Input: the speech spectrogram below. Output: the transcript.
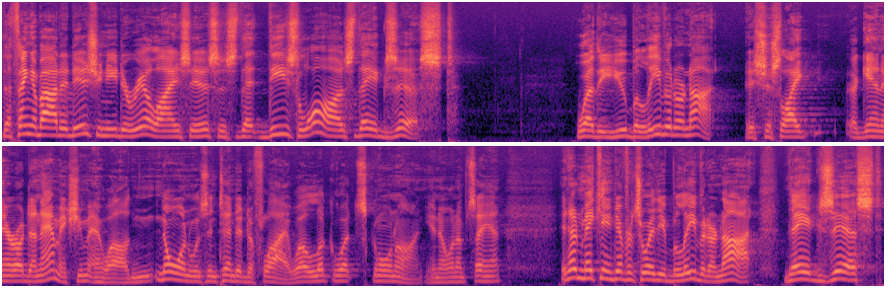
the thing about it is you need to realize is, is that these laws, they exist whether you believe it or not. It's just like, again, aerodynamics. You may, well, no one was intended to fly. Well, look what's going on. You know what I'm saying? It doesn't make any difference whether you believe it or not. They exist,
